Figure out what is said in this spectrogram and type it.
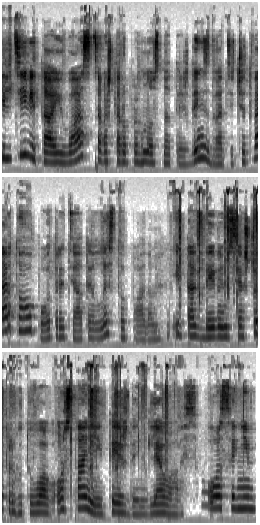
Тільці, вітаю вас! Це ваш таропрогноз на тиждень з 24 по 30 листопада. І так дивимося, що приготував останній тиждень для вас осені,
